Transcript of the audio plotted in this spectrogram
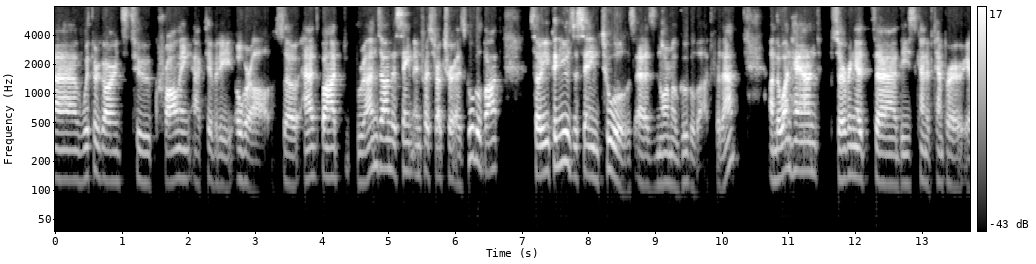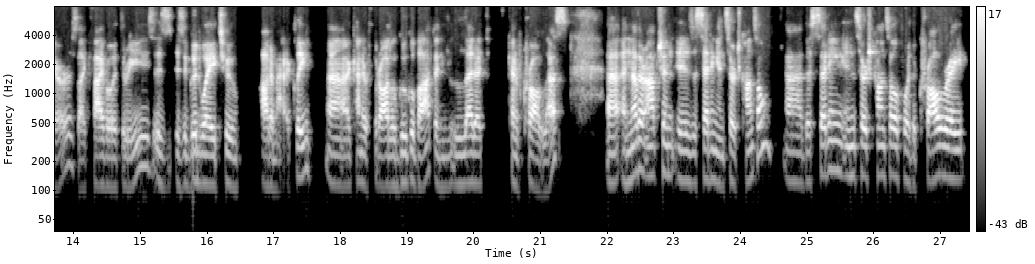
uh, with regards to crawling activity overall. So AdsBot runs on the same infrastructure as Googlebot, so you can use the same tools as normal Googlebot for that. On the one hand, serving it uh, these kind of temporary errors like 503s is, is a good way to automatically uh, kind of throttle Googlebot and let it kind of crawl less. Uh, another option is a setting in Search Console. Uh, the setting in Search Console for the crawl rate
